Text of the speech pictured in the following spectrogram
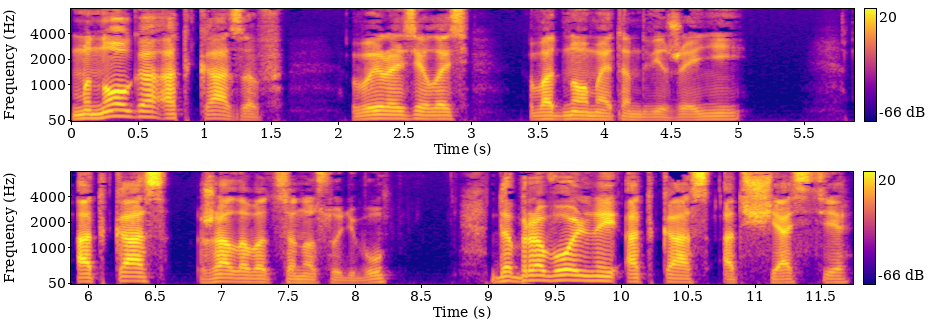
Много отказов выразилось в одном этом движении. Отказ жаловаться на судьбу, добровольный отказ от счастья,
